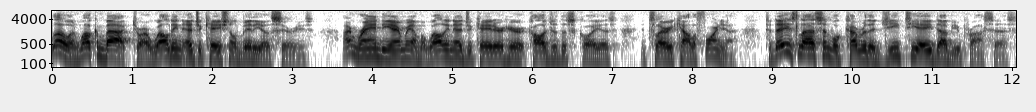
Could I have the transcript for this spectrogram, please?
Hello and welcome back to our welding educational video series. I'm Randy Emery. I'm a welding educator here at College of the Sequoias in Tulare, California. Today's lesson will cover the GTAW process.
